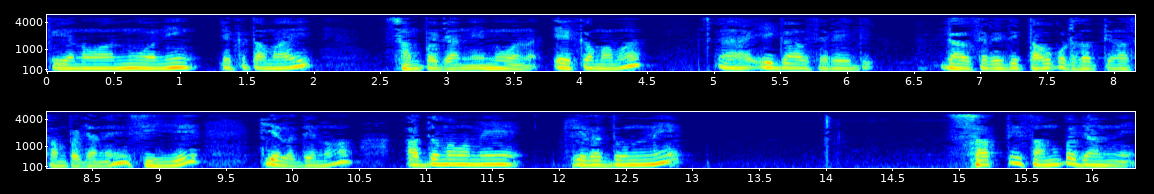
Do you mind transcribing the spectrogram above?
තියෙනවා නුවණින්. ඒක තමයි සම්පජන්යේ නුවණ. ඒක මම ඊගාවසරේදී ගාවසරේදී තව කොටසක් තියෙනවා සම්පජන්යේ සිහියේ කියලා දෙනවා අද මම මේ කියලා දුන්නේ සති සම්පජන්යේ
